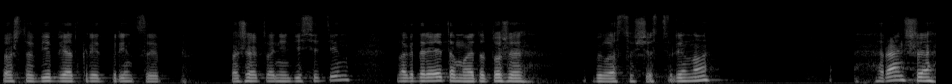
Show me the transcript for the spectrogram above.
то, что в Библии открыт принцип пожертвования десятин. Благодаря этому это тоже было осуществлено. Раньше,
